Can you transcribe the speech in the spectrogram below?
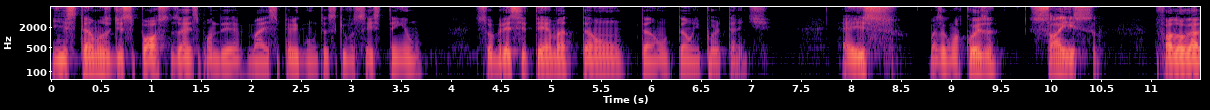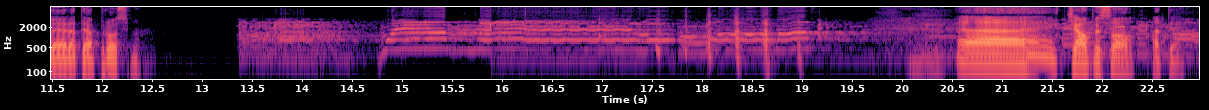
E estamos dispostos a responder mais perguntas que vocês tenham sobre esse tema tão, tão, tão importante. É isso? Mais alguma coisa? Só isso. Falou, galera. Até a próxima. Ai, tchau, pessoal. Até.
